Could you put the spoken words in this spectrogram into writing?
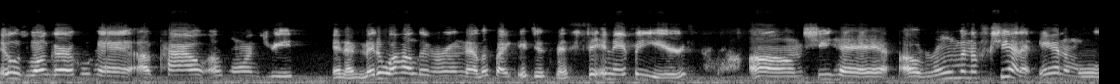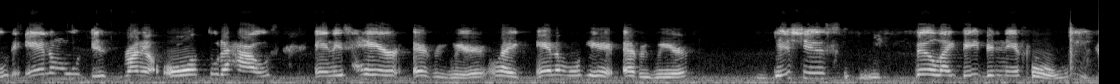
it was one girl who had a pile of laundry in the middle of her living room that looked like it just been sitting there for years. Um, she had a room in the she had an animal. The animal just running all through the house and it's hair everywhere, like animal hair everywhere dishes feel like they've been there for a week.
